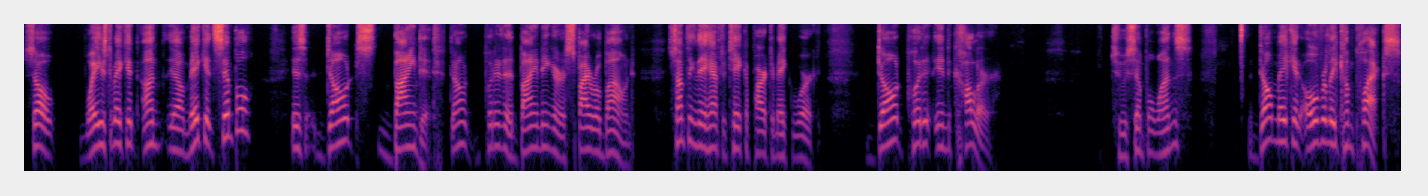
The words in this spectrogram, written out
So ways to make it un, you know make it simple is don't bind it. Don't put it in a binding or a spiral bound. Something they have to take apart to make work. Don't put it in color two simple ones. Don't make it overly complex.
